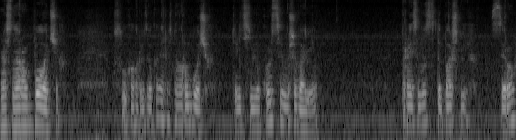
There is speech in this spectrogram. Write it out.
Разнорабочих. Слуха грузовика и разнорабочих. 37 курсы выживания. Производство домашних сыров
